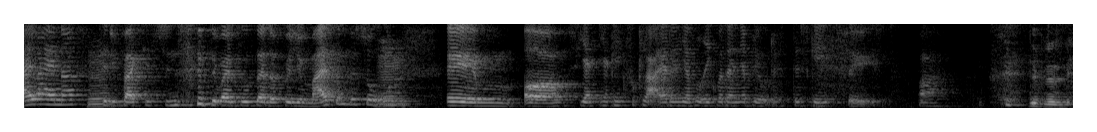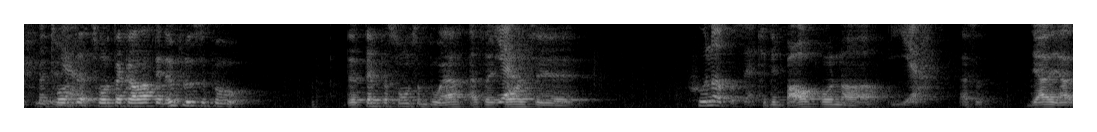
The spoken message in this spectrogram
eyeliner, mm. til de faktisk synes, at det var interessant at følge mig som person. Mm. Øhm, og jeg, jeg kan ikke forklare det. Jeg ved ikke, hvordan jeg blev det. Det skete seriøst. Bare. Det pludselig. Men tror, du, Ja. det, tror du, der kan have haft en indflydelse på den, den person, som du er? Altså i Ja. forhold til, 100 procent. til din baggrund og... Ja. Altså, jeg, jeg,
